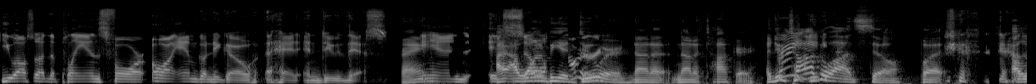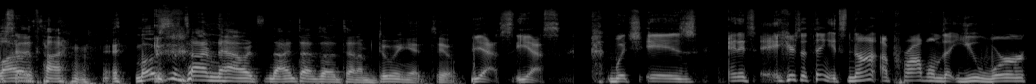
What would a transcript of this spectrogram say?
you also have the plans for. Oh, I am going to go ahead and do this. Right. And it's I, I so want to be a hard. doer, not a not a talker. I do Right, talk a lot still, but a lot of the time, most of the time now, it's nine times out of ten, I'm doing it too. Yes, yes. Which is and it's here's the thing, it's not a problem that you were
